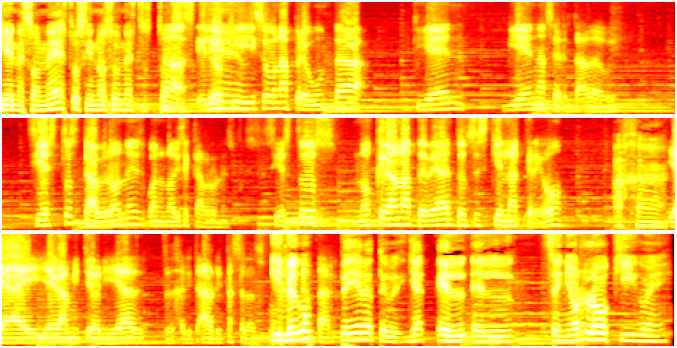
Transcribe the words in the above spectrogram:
¿Quiénes son estos? Si no son estos, entonces. y ¿quién? Loki hizo una pregunta bien, bien acertada, güey. Si estos cabrones, bueno, no dice cabrones, pues. Si estos no crearon la TVA, entonces ¿quién la creó? Ajá. Y ahí llega mi teoría, pues ahorita, ahorita se las voy Y a luego, espérate, güey. Ya, el, el señor Loki, güey.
